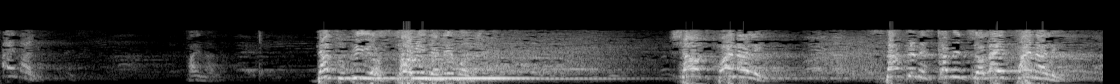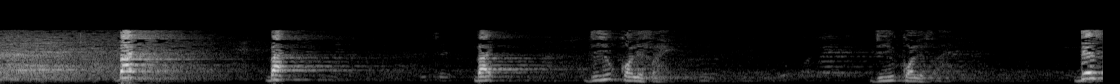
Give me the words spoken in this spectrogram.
finally, finally. That will be your story in the name of Jesus. Shout finally. Something is coming to your life finally. But, but, but, do you qualify? Do you qualify? This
